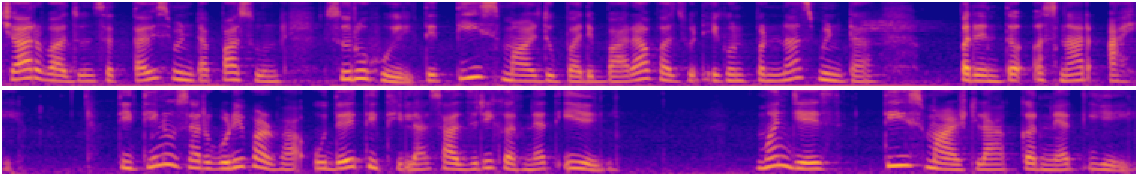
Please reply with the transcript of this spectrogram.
चार वाजून सत्तावीस मिनिटापासून सुरू होईल. ते तीस मार्च दुपारी बारा वाजून एकोणपन्नास मिनिटापर्यंत असणार आहे. तिथीनुसार गुढीपाडवा उदय तिथीला साजरी करण्यात येईल. म्हणजेच तीस मार्चला करण्यात येईल.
